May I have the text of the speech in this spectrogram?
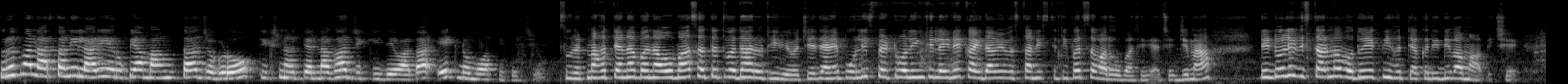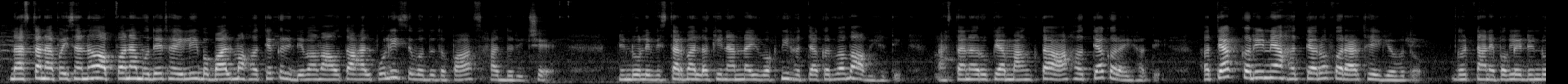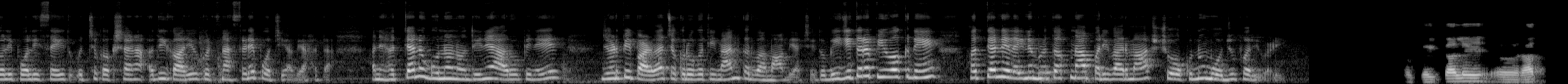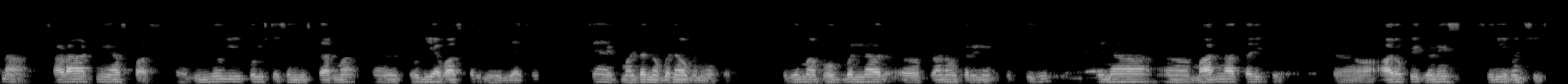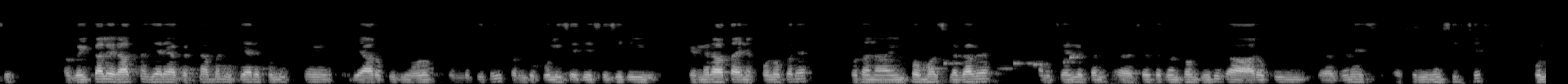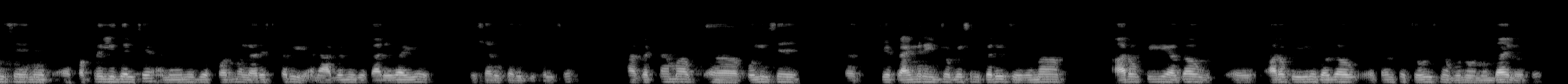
સુરતમાં નાસ્તાની લારીએ રૂપિયા માંગતા ઝઘડો, તીક્ષ્ણ હત્યાના ઘા ઝીકી દેવાતા એકનો મોત નીપજ્યું સુરતમાં હત્યાના બનાવોમાં સતત વધારો થઈ રહ્યો છે, ત્યારે પોલીસ પેટ્રોલિંગથી લઈને કાયદા વ્યવસ્થાની સ્થિતિ પર સવાલો ઊભા થઈ રહ્યા છે, જેમાં ડિંડોલી વિસ્તારમાં વધુ એકની હત્યા કરી દેવામાં આવી છે. નાસ્તાના પૈસા ન આપવાના મુદ્દે થયેલી બબાલમાં હત્યા કરી દેવામાં આવતા હાલ પોલીસે વધુ તપાસ હાથ ધરી છે. ડિંડોલી વિસ્તારમાં લકી નામના યુવકની હત્યા કરવામાં આવી હતી. નાસ્તાના રૂપિયા માંગતા હત્યા કરાઈ હતી. હત્યા કરીને આ હત્યારો ફરાર થઈ ગયો હતો. ઘટનાને પગલે ડિંડોલી પોલીસ સહિત ઉચ્ચ કક્ષાના અધિકારીઓ ઘટના સ્થળે પહોંચી આવ્યા હતા અને હત્યાનો ગુનો નોંધીને આરોપીને ઝડપી પાડવા ચક્રો ગતિમાન કરવામાં આવ્યા છે. તો બીજી તરફ યુવકને હત્યાને લઈને મૃતકના પરિવારમાં શોકનું મોજું ફરી વળ્યું. ગઈકાલે રાતના સાડા આઠની આસપાસ ડિંડોલી પોલીસ સ્ટેશન વિસ્તારમાં ઢોડિયા વાસ કરીને એરિયા છે. ત્યાં એક મર્ડરનો બનાવ બન્યો હતો. જેમાં ભોગ બનનાર પ્રણવ કરીને એક વ્યક્તિ છે. એના મારનાર તરીકે આરોપી ગણેશ સૂર્યવંશી છે. ગઈકાલે રાતના જ્યારે આ ઘટના બની, ત્યારે પોલીસને જે આરોપીની ઓળખ નથી થઈ, પરંતુ પોલીસે જે સીસીટીવી કેમેરા હતા એને ફોલો કર્યા, પોતાના ઇન્ફોર્મર્સ લગાવ્યા અને છેલ્લે કન્ફર્મ થયું હતું કે આ આરોપી ગણેશ સૂર્યવંશી છે. પોલીસે એને પકડી લીધેલ છે અને એને જે ફોર્મલ અરેસ્ટ કરી અને આગળની જે કાર્યવાહી હોય એ શરૂ કરી દીધેલ છે. આ ઘટનામાં પોલીસે જે પ્રાઇમરી ઇન્ટ્રોગેશન કર્યું છે એમાં આરોપી અગાઉ આરોપી વિરુદ્ધ અગાઉ ત્રણસો ચોવીસનો ગુનો નોંધાયેલો છે.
